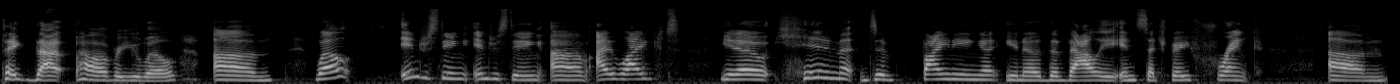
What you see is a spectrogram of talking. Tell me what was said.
take that however you will. Um well interesting interesting. Um i liked you know him defining you know the valley in such very frank um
